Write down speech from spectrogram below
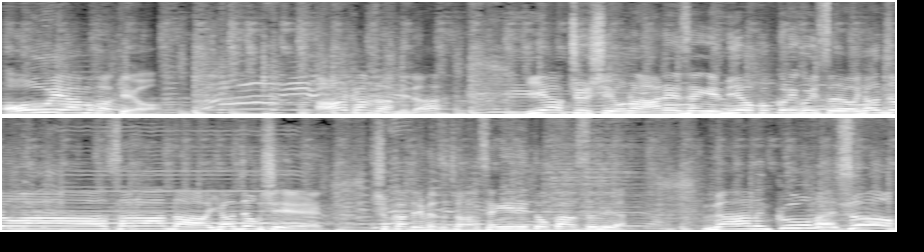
어우예 한번 갈게요. 아, 감사합니다. 이학주 씨, 오늘 아내 생일 미역국 끓이고 있어요. 현정아, 사랑한다. 현정 씨. 축하드리면서 저랑 생일이 똑같습니다. 나는 꿈에서.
